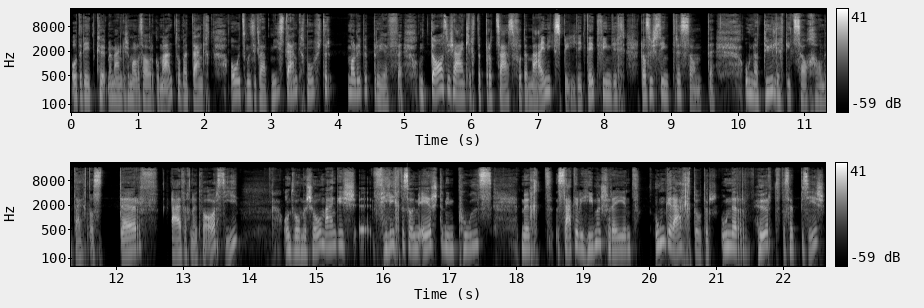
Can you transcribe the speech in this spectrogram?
Oder dort hört man manchmal ein Argument, wo man denkt, oh, jetzt muss ich, glaube mein Denkmuster mal überprüfen. Und das ist eigentlich der Prozess von der Meinungsbildung. Dort finde ich, das ist das Interessante. Und natürlich gibt es Sachen, wo man denkt, das darf einfach nicht wahr sein. Und wo man schon manchmal äh, vielleicht so im ersten Impuls möchte sagen, wie himmelschreiend ungerecht oder unerhört das etwas ist.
